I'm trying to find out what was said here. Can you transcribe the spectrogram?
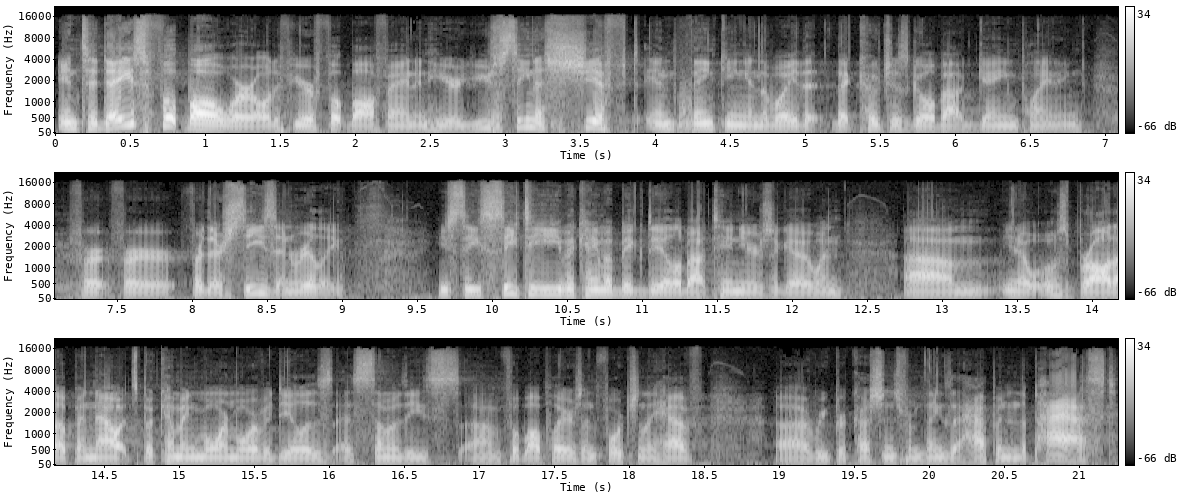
in today's football world, if you're a football fan in here, you've seen a shift in thinking in the way that, that coaches go about game planning for, for, for their season, really. You see, CTE became a big deal about 10 years ago when um, you know, it was brought up, and now it's becoming more and more of a deal as, as some of these um, football players unfortunately have uh, repercussions from things that happened in the past.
